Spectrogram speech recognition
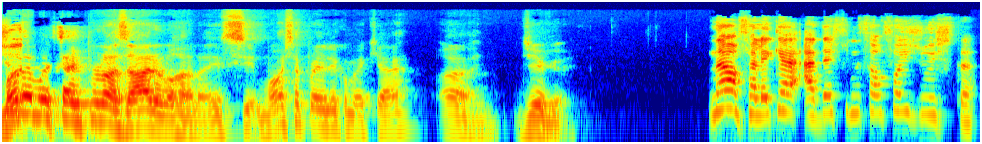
Manda mensagem pro Nazário, Lohana. Mostra para ele como é que é. Ah, diga. Não, falei que a definição foi justa.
